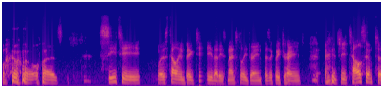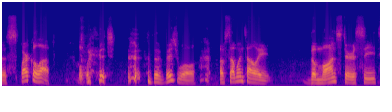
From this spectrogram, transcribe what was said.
was CT was telling Big T that he's mentally drained, physically drained, and she tells him to sparkle up, which the visual of someone telling the monster CT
